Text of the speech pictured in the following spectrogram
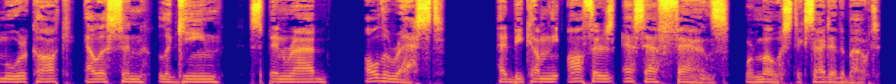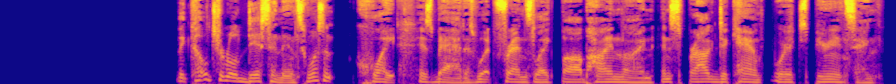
Moorcock, Ellison, Le Guin, Spinrad, all the rest, had become the authors SF fans were most excited about. The cultural dissonance wasn't quite as bad as what friends like Bob Heinlein and Sprague de Camp were experiencing.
